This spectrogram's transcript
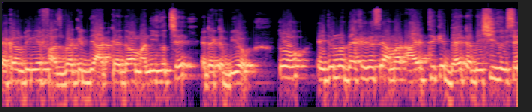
অ্যাকাউন্টিং এর ফার্স্ট ব্র্যাকেট দিয়ে আটকায় দেওয়া মানেই হচ্ছে এটা একটা বিয়োগ। তো এই জন্য দেখা গেছে আমার আয়ের থেকে ব্যয়টা বেশি হয়েছে,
